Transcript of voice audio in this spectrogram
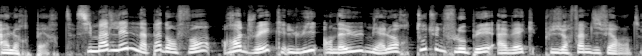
à leur perte. Si Madeleine n'a pas d'enfant, Roderick, lui, en a eu, mais alors toute une flopée avec plusieurs femmes différentes.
